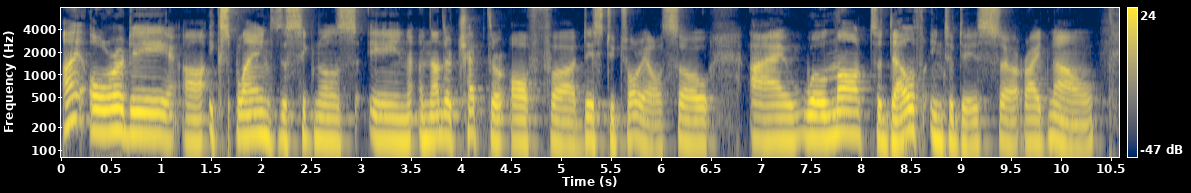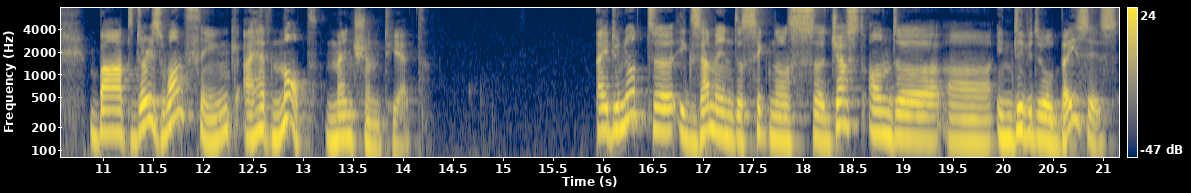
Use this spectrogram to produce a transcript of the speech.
I already uh, explained the signals in another chapter of uh, this tutorial, so I will not delve into this uh, right now. But there is one thing I have not mentioned yet. I do not uh, examine the signals uh, just on the uh, individual basis,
